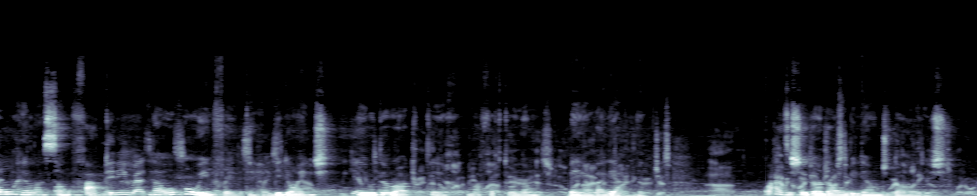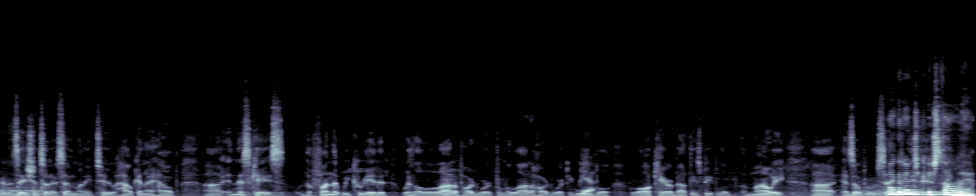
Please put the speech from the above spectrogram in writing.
com relação ao fato da Oprah Winfrey ter bilhões e o The Rock ter uma fortuna bem avaliada, quase chegando a um bilhão de dólares. The fund that we created with a lot of hard work from a lot of hardworking people yeah. who all care about these people of, of Maui. Uh, as Oprah was saying, a grande questão é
